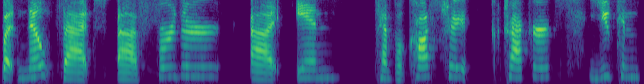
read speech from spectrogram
But note that uh, further uh, in Tempo Cost tra Tracker, you can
